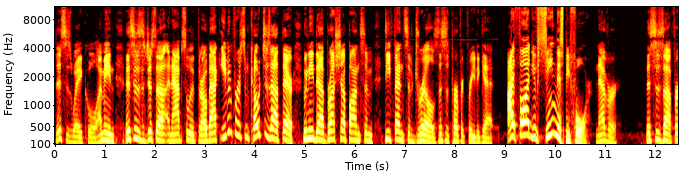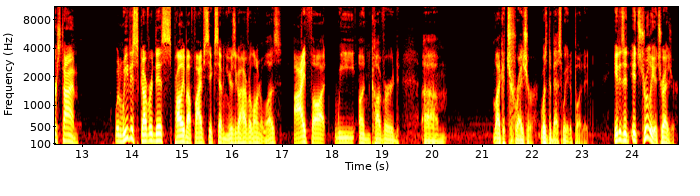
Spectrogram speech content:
This is way cool. I mean, this is just a, an absolute throwback, even for some coaches out there who need to brush up on some defensive drills. This is perfect for you to get. I thought you've seen this before. Never. This is uh, first time. When we discovered this, probably about five, six, seven years ago, however long it was, I thought we uncovered um, like a treasure was the best way to put it. It is a, it's truly a treasure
